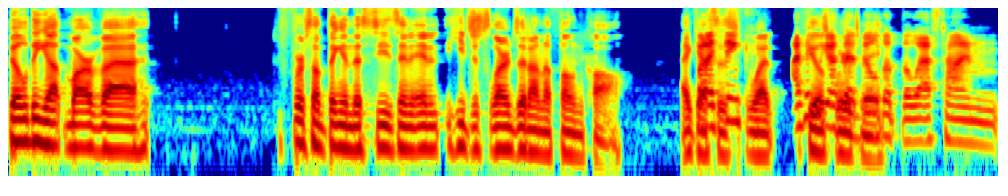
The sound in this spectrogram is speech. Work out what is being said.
building up Marva for something in this season and he just learns it on a phone call. I guess But I think- what I think feels we got that to me. build up the last time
